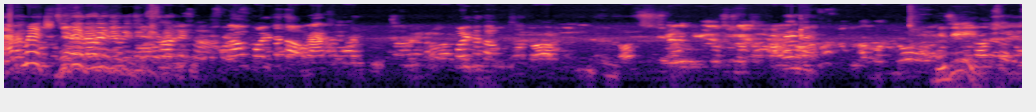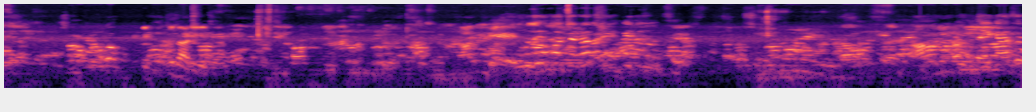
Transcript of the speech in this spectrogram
এক মিনিট দিদি দিদি দিদি। দাও কলটা দাও। কলটা দাও। দিদি একটু দাঁড়িয়ে যান। পুজো করছে না ঠিক আছে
